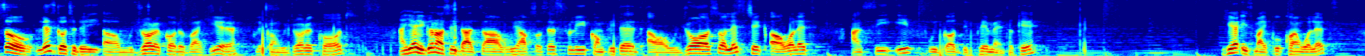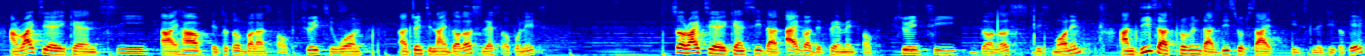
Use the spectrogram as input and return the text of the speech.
so let's go to the um, withdrawal record over here. Click on withdrawal record. And here you're gonna see that uh, we have successfully completed our withdrawal. So let's check our wallet and see if we got the payment okay? Here is my KuCoin wallet. And right here you can see I have a total balance of 21 uh, 29 dollars. Let's open it. So right here you can see that I got the payment of 20 dollars this morning. And this has proven that this website is legit okay?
